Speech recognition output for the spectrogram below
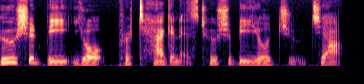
Who should be your protagonist? Who should be your 主角？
